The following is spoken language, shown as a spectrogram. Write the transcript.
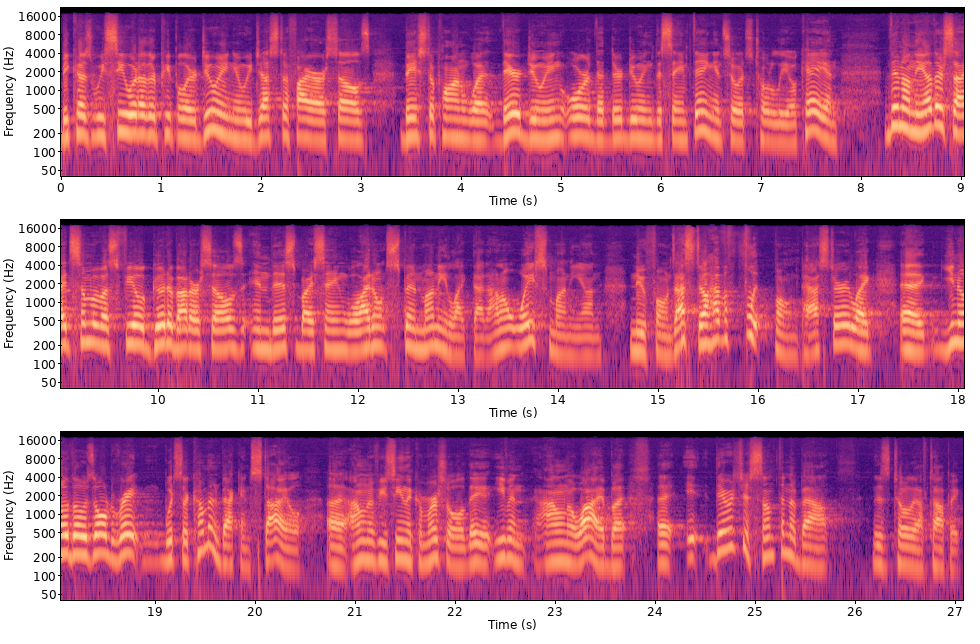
because we see what other people are doing and we justify ourselves based upon what they're doing or that they're doing the same thing, and so it's totally okay. And then on the other side, some of us feel good about ourselves in this by saying, Well, I don't spend money like that. I don't waste money on new phones. I still have a flip phone, Pastor. Like, uh, you know, those old, rate, which they're coming back in style. Uh, I don't know if you've seen the commercial. They even, I don't know why, but uh, it, there was just something about this is totally off topic.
